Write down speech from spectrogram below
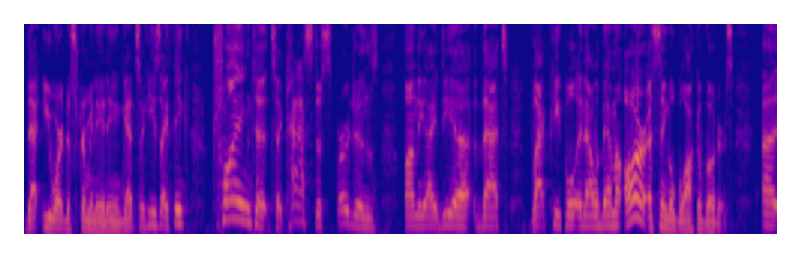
that you are discriminating against. So he's, I think, trying to, to cast aspersions on the idea that black people in Alabama are a single block of voters. Uh,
